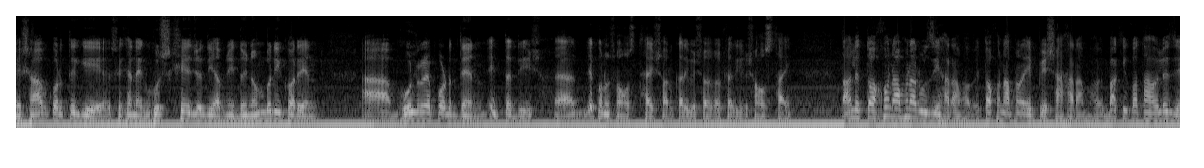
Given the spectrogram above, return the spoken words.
হিসাব করতে গিয়ে সেখানে ঘুষ খেয়ে যদি আপনি দুই নম্বরই করেন ভুল রিপোর্ট দেন, ইত্যাদি যে কোনো সংস্থায়, সরকারি বেসরকারি সংস্থায়, তাহলে তখন আপনার রুজি হারাম হবে, তখন আপনার এই পেশা হারাম হবে। বাকি কথা হলো যে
